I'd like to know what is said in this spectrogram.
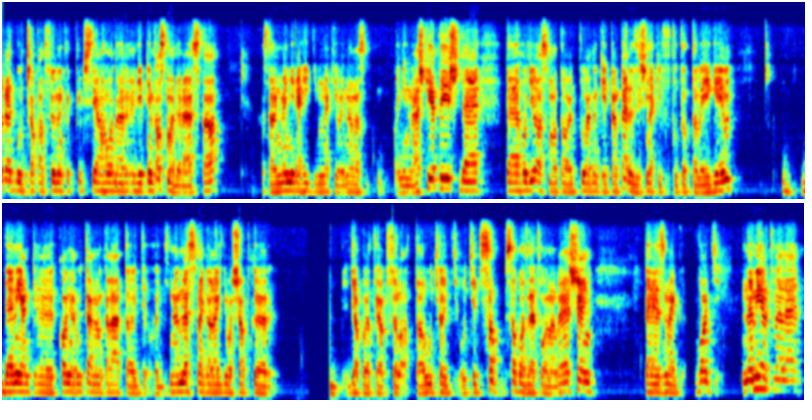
Red Bull csapatfőnök Christian Horner egyébként azt magyarázta, aztán, hogy mennyire higgyünk neki, vagy nem, az megint más kérdés, de de hogy ő azt mondta, hogy tulajdonképpen Perez is neki futott a végén, de néhány kanyar után, amikor látta, hogy, hogy nem lesz meg a leggyorsabb kör, gyakorlatilag föladta, úgyhogy, úgyhogy szab, szabad lett volna a verseny. Perez meg vagy nem élt vele,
